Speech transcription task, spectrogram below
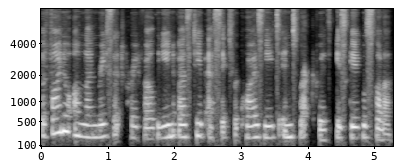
The final online research profile the University of Essex requires you to interact with is Google Scholar.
